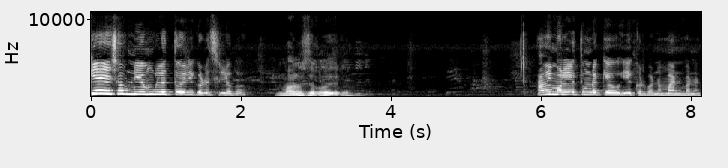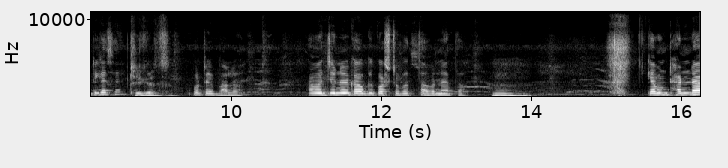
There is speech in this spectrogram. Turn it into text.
কে এসব নিয়মগুলো তৈরি করেছিল গো? মানুষে করেছিল আমি বললে তোমরা কেউ ইয়ে করবে না মানবে না ঠিক আছে? ঠিক আছে। ওটাই ভালো। আমার জন্য আর কাউকে কষ্ট করতে হবে না এত। কেমন ঠান্ডা?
